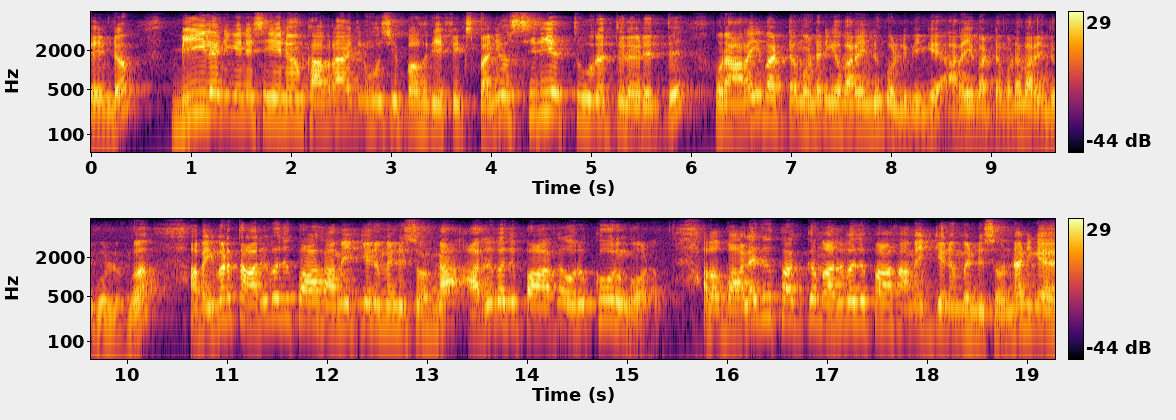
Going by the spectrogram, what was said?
வேண்டும். பியில் நீங்கள் என்ன செய்யணும்? கவராயத்தின் ஊசி பகுதியை ஃபிக்ஸ் பண்ணி ஒரு சிறிய தூரத்தில் எடுத்து ஒரு அரை வட்டம் ஒன்றை நீங்கள் வரைந்து கொள்ளுவீங்க அரை வட்டம் ஒன்றை வரைந்து கொள்ளுங்க. அப்போ இவரத்தை அறுபது பாக அமைக்கணும் என்று சொன்னால் அறுபது பாக ஒரு கூறுங்கோணம் அப்போ வலது பக்கம் அறுபது பாக அமைக்கணும் என்று சொன்னால் நீங்கள்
